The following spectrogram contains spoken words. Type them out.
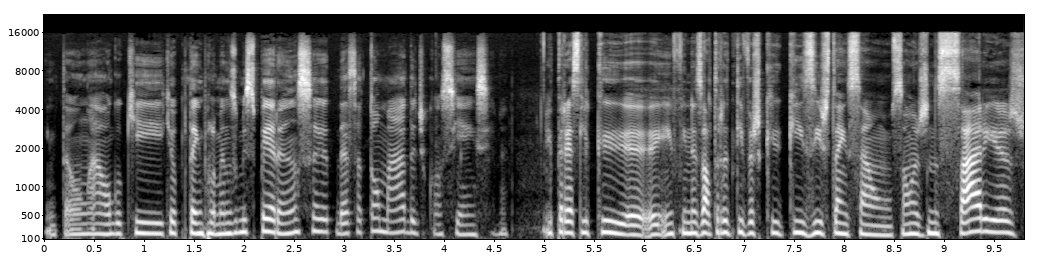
Então, é algo que, que eu tenho pelo menos uma esperança dessa tomada de consciência. Né? E parece-lhe que, eh, enfim, as alternativas que, que, existem são, são as necessárias?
